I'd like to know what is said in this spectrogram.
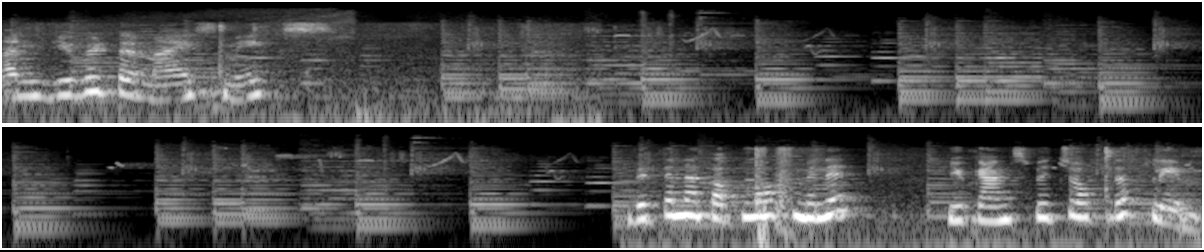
and give it a nice mix. Within a couple of minutes, you can switch off the flame.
